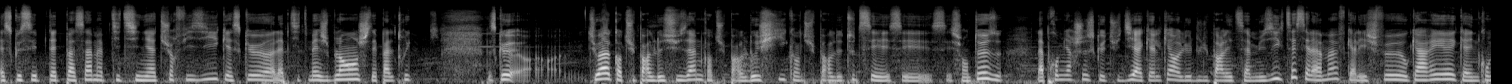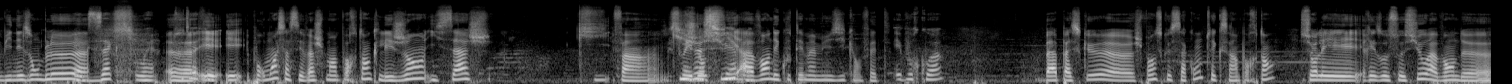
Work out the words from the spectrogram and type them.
est-ce que c'est peut-être pas ça ma petite signature physique Est-ce que euh, la petite mèche blanche, c'est pas le truc Parce que tu vois, quand tu parles de Suzanne, quand tu parles d'Oshi, quand tu parles de toutes ces, ces- ces chanteuses, la première chose que tu dis à quelqu'un au lieu de lui parler de sa musique, tu sais, c'est la meuf qui a les cheveux au carré, qui a une combinaison bleue. Exact, ouais. euh, et, et pour moi, ça c'est vachement important que les gens ils sachent qui, enfin, qui je suis avant d'écouter ma musique en fait. Et pourquoi? Bah parce que euh, je pense que ça compte et que c'est important. Sur les réseaux sociaux, avant de,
